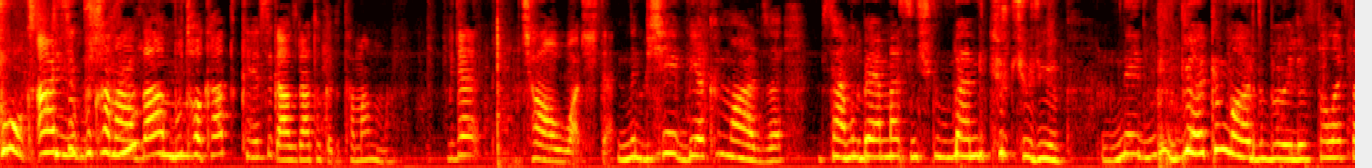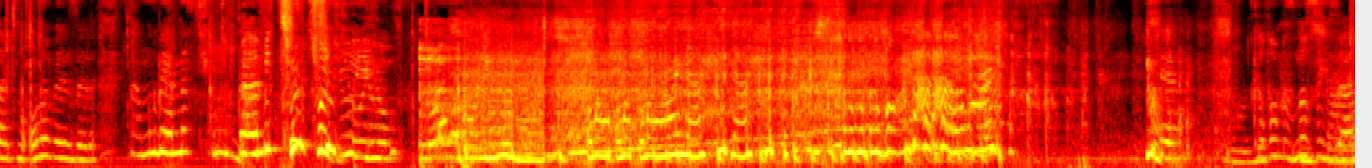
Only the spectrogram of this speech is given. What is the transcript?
Çok artık bu kanalda bu tokat klasik Azra tokadı tamam mı? Bir de Çao var işte. Ne bir şey bir akım vardı. Sen bunu beğenmezsin çünkü ben bir Türk çocuğuyum. Ne bir, bir akım vardı böyle salak saçma ona benzedi. Sen bunu beğenmezsin çünkü ben, Ben bir Türk çocuğuyum. Kafamız nasıl güzel.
